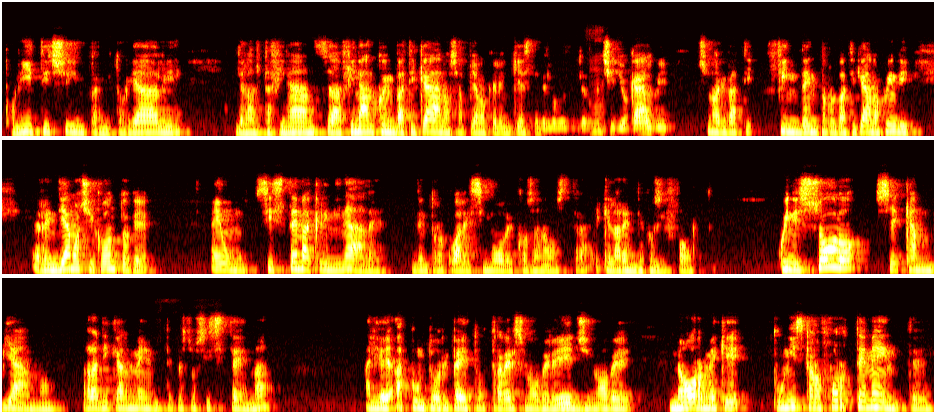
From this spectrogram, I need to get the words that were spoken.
politici, imprenditoriali, dell'alta finanza, financo in Vaticano, sappiamo che le inchieste dell'omicidio Calvi sono arrivati fin dentro il Vaticano, quindi rendiamoci conto che è un sistema criminale dentro il quale si muove Cosa Nostra e che la rende così forte. Quindi solo se cambiamo radicalmente questo sistema, appunto, ripeto, attraverso nuove leggi, nuove norme che puniscano fortemente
